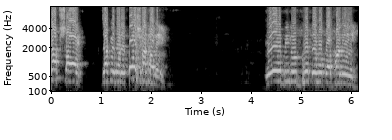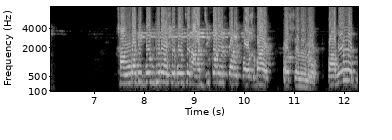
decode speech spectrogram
ব্যবসায়, যাকে বলে পয়সা ঢালে। এর বিরুদ্ধে কোনো কথা নেই। সাংবাদিক বন্ধুরা এসে বলছেন আরজি করের পরে কসবায় ধর্ষণ পাগল নাকি?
